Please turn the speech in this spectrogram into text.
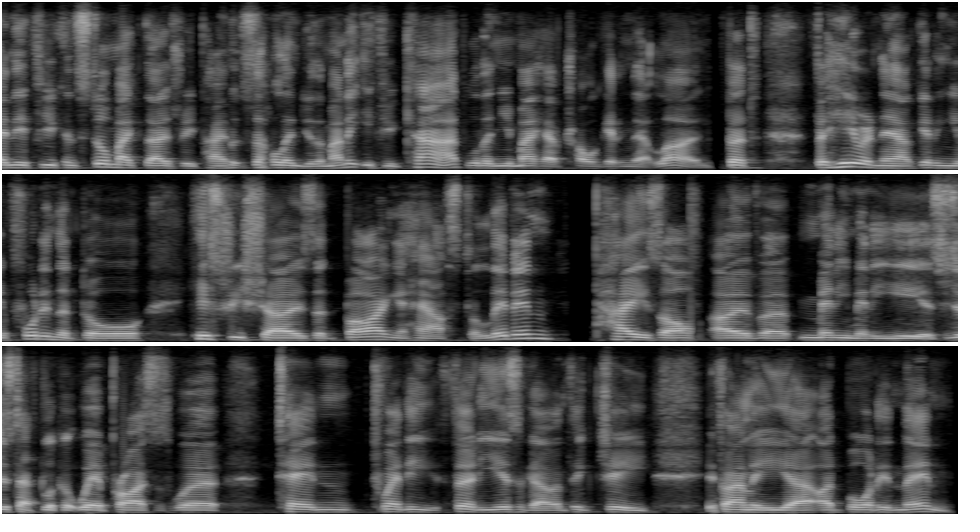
And if you can still make those repayments, they'll lend you the money. If you can't, well, then you may have trouble getting that loan. But for here and now, getting your foot in the door, history shows that buying a house to live in pays off over many, many years. You just have to look at where prices were 10, 20, 30 years ago and think, gee, if only uh, I'd bought in then.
